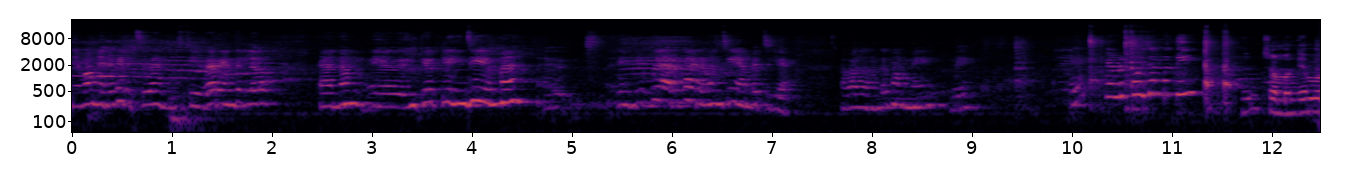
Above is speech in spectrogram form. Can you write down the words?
ഞാൻ മമ്മീനെ വിളിച്ചതാണ് സ്റ്റീവ് അറിയണ്ടല്ലോ? കാരണം എനിക്ക് ക്ലീൻ ചെയ്യുമ്പോ എനിക്ക് വേറെ കാര്യമൊന്നും ചെയ്യാൻ പറ്റില്ല. അപ്പൊ അതുകൊണ്ട് മമ്മി ദേ, ഏ, എവിടെ പോയി ചമ്മന്തി? ചമ്മന്തി അമ്മ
